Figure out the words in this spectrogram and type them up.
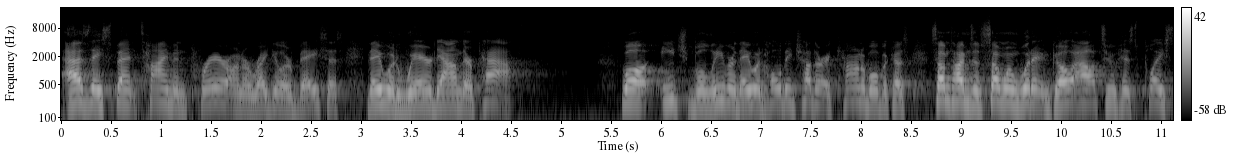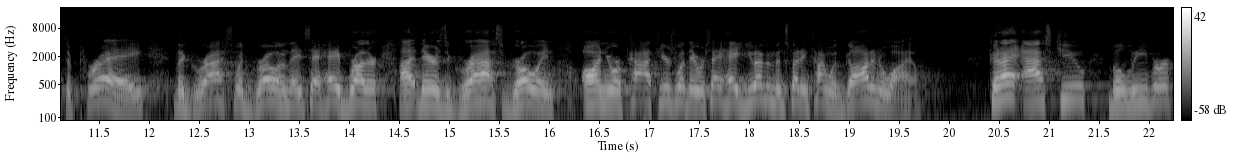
as they spent time in prayer on a regular basis they would wear down their path well, each believer, they would hold each other accountable because sometimes if someone wouldn't go out to his place to pray, the grass would grow and they'd say, Hey, brother, uh, there's grass growing on your path. Here's what they were saying Hey, you haven't been spending time with God in a while. Could I ask you, believer,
